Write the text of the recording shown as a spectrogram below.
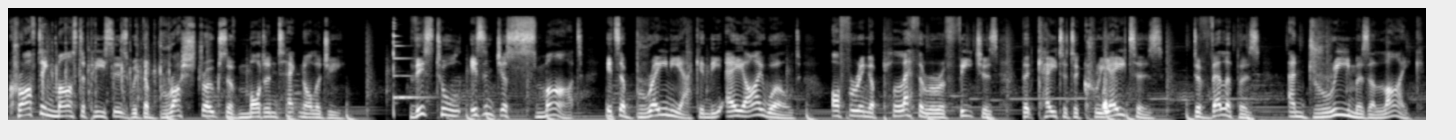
crafting masterpieces with the brushstrokes of modern technology. This tool isn't just smart, it's a brainiac in the AI world, offering a plethora of features that cater to creators, developers, and dreamers alike.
